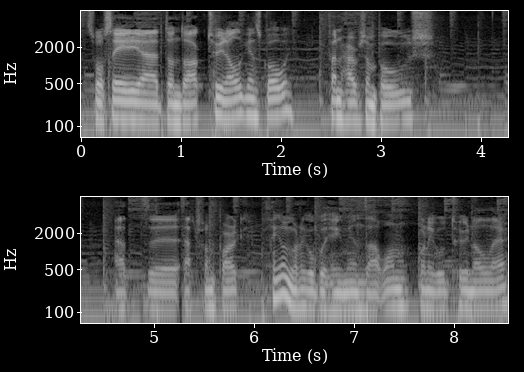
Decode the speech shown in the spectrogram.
So we'll say uh, Dundalk 2 0 against Galway. Finn Harps and Bows at uh, at Finn Park. I think I'm going to go Bohemians that one. I'm going to go 2 0 there.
